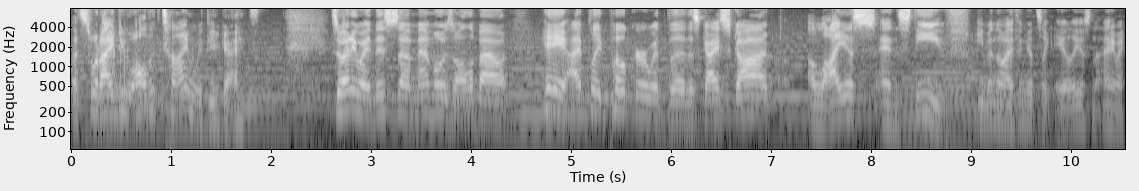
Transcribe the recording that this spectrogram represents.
That's what I do all the time with you guys. So anyway, this uh, memo is all about, hey, I played poker with the, this guy Scott, Elias, and Steve, even though I think it's like Alias. No, anyway,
